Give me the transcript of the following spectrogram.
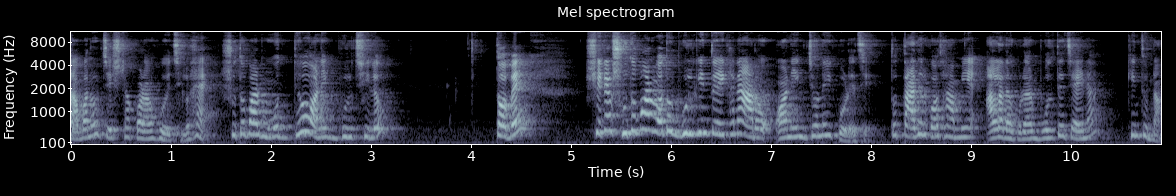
দাবানোর চেষ্টা করা হয়েছিল। হ্যাঁ সুতোপার মধ্যেও অনেক ভুল ছিল। তবে সেটা সুতোপার মতো ভুল কিন্তু এখানে আরও অনেকজনেই করেছে। তো তাদের কথা আমি আলাদা করে আর বলতে চাই না, কিন্তু না,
